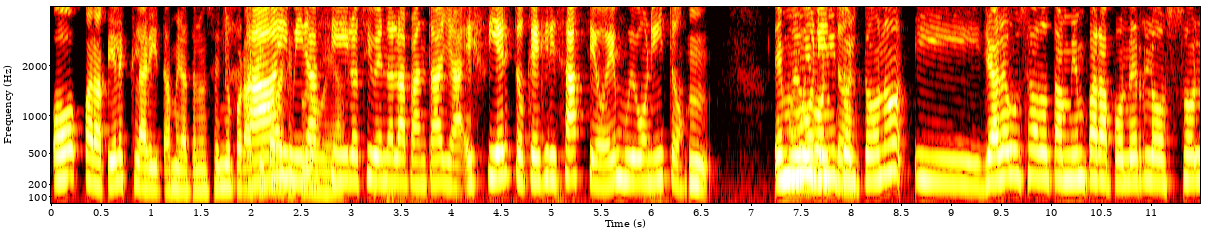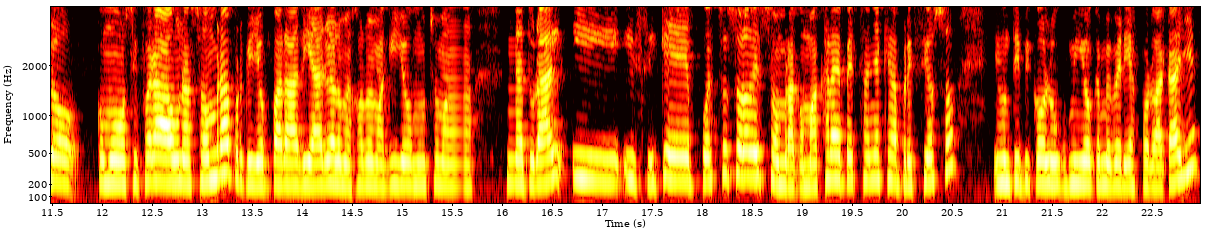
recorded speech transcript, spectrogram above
o para pieles claritas. Mira, te lo enseño por aquí. para Ay, que tú mira, lo sí, veas. lo estoy viendo en la pantalla. Es cierto que es grisáceo, es muy bonito. Mm. Es Muy muy, bonito. bonito. el tono y ya lo he usado también para ponerlo solo como si fuera una sombra, porque yo para diario a lo mejor me maquillo mucho más natural y, y sí que he puesto solo de sombra con máscara de pestañas queda precioso, es un típico look mío que me verías por la calle.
